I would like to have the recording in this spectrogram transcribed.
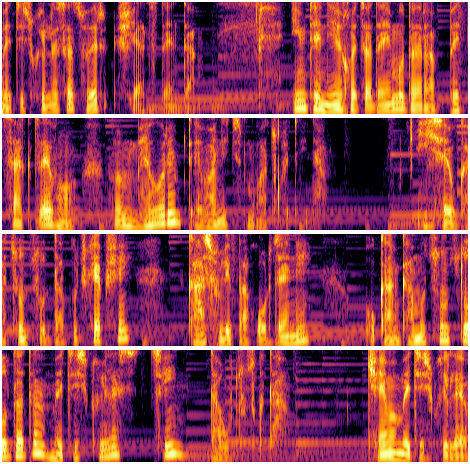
მეწისქვილესაც ვერ შეაცდენდა. იმდენი ეხვეწა და ემუდარა ბეცაკ წევო, რომ მეორე მტევანიც მოაწყვეტინა. ისევ გაცუნცულდა ბუჩქებში, გასვლიპა ყურძენი, უკან გამოცუნცულდა და მეწისქვილეს წინ დაუცუცკდა. ჩემო მეწისქვილევ,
